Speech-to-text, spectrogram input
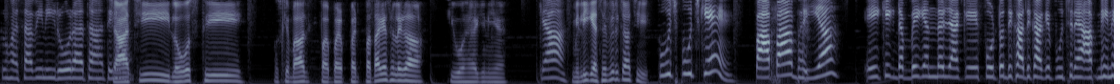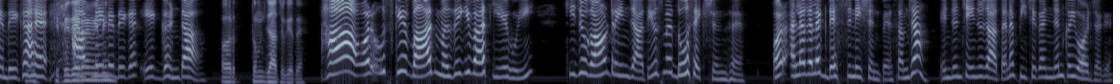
तू हंसा भी नहीं रो रहा था चाची लोस थी। उसके बाद पता कैसे लगा कि वो है कि नहीं है? क्या? मिली कैसे फिर चाची? पूछ पूछ के पापा भैया एक एक डब्बे के अंदर जाके फ़ोटो दिखा दिखा के पूछ रहे हैं आपने इन्हें देखा है? कितनी देर आपने इन्हें देखा है? एक घंटा। और तुम जा चुके थे? हाँ और उसके बाद मज़े की बात ये हुई कि जो गाँव ट्रेन जाती है उसमें दो सेक्शंस है और अलग अलग डेस्टिनेशन पे समझा? इंजन चेंज हो जाता है ना पीछे का इंजन कहीं और जगह।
